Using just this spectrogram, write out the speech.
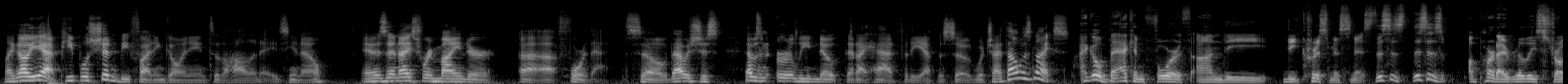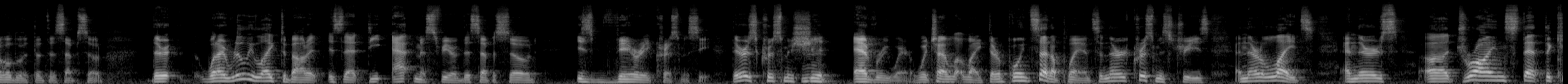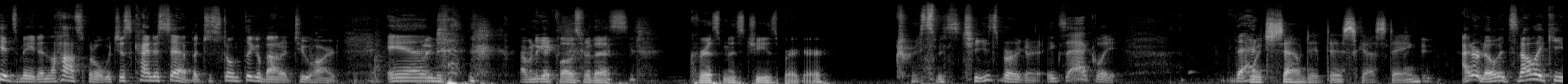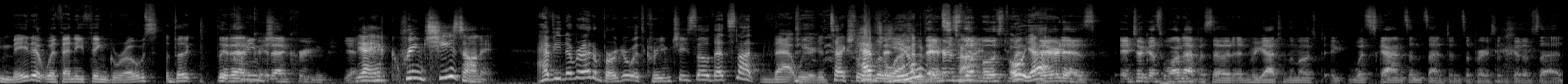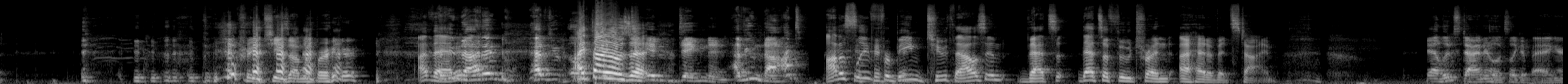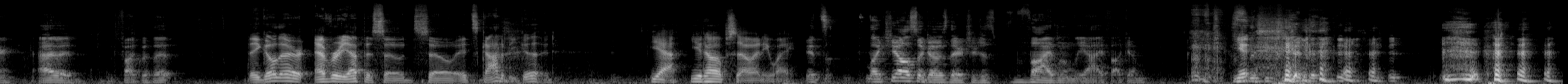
Like, oh yeah, people shouldn't be fighting going into the holidays, you know? And it was a nice reminder uh, for that. So that was just that was an early note that I had for the episode, which I thought was nice. I go back and forth on the the Christmasness. This is this is a part I really struggled with at this episode. There what I really liked about it is that the atmosphere of this episode is very Christmassy. There is Christmas shit everywhere, which I lo- like. There are poinsettia plants and there are Christmas trees and there are lights and there's uh, drawings that the kids made in the hospital, which is kind of sad, but just don't think about it too hard. And I'm gonna get close for this. Christmas cheeseburger. Christmas cheeseburger, exactly. That Which sounded disgusting. I don't know. It's not like he made it with anything gross. The the It had, cream. it had cream. Yeah. Yeah, it had cream cheese on it. Have you never had a burger with cream cheese though? That's not that weird. It's actually a little you? ahead of its There's the most. Oh yeah. There it is. It took us one episode, and we got to the most Wisconsin sentence a person could have said. cream cheese on the burger. I've Have had you it. not? In, have you? I thought that was a- indignant. Have you not? Honestly, for being 2000, that's that's a food trend ahead of its time. Yeah, Luke's Diner looks like a banger. I would fuck with it. They go there every episode, so it's got to be good. Yeah, you'd hope so anyway. It's like she also goes there to just violently eye fuck him. Yeah.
